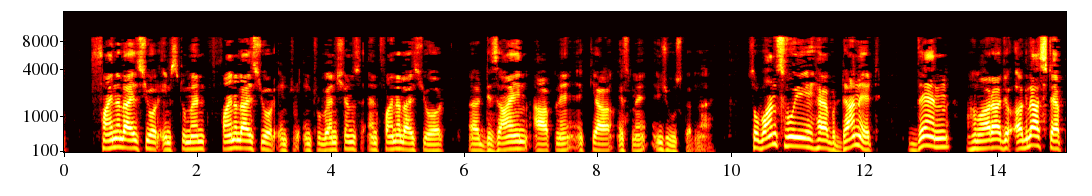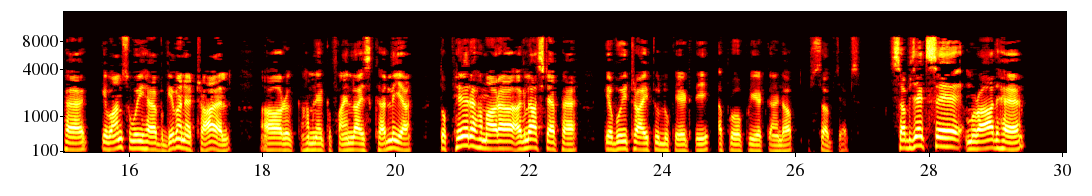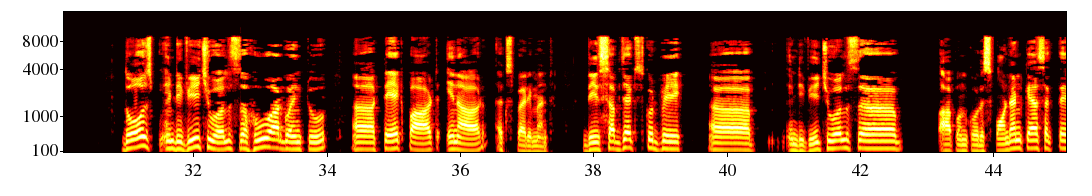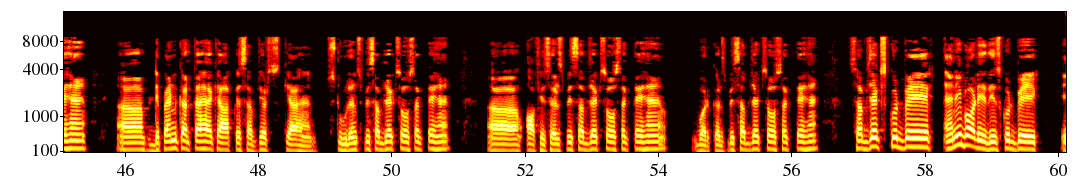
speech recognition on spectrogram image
finalise your instrument finalise your interventions and finalise your design آپ نے کیا اس میں یوز کرنا ہے so once we have done it then ہمارا جو اگلا اسٹیپ ہے کہ once we have given a trial اور ہم نے فائنلائز کر لیا تو پھر ہمارا اگلا اسٹیپ ہے کہ we try to locate the appropriate kind of subjects subject سے مراد ہے those individuals who are going to take part in our experiment the subjects could be individuals آپ ان کو رسپونڈنٹ کہہ سکتے ہیں ڈپینڈ کرتا ہے کہ آپ کے سبجیکٹس کیا ہیں اسٹوڈنٹس بھی سبجیکٹس ہو سکتے ہیں آفیسرس بھی سبجیکٹس ہو سکتے ہیں ورکرس بھی سبجیکٹس ہو سکتے ہیں سبجیکٹس کوڈ بھی اینی باڈی دیز کوڈ بھی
